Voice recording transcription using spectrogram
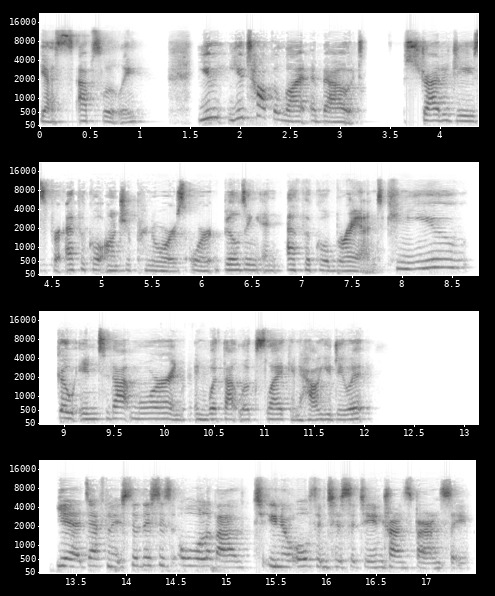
Yes, absolutely. You you talk a lot about strategies for ethical entrepreneurs or building an ethical brand. Can you go into that more and, and what that looks like and how you do it? Yeah, definitely. So this is all about, you know, authenticity and transparency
